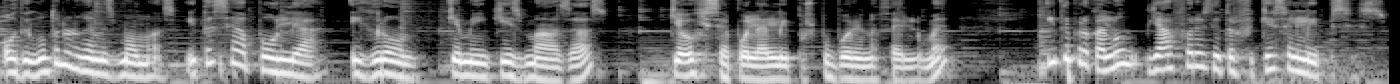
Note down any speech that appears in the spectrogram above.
οδηγούν τον οργανισμό μας είτε σε απώλεια υγρών και μυϊκής μάζας και όχι σε απώλεια λίπους που μπορεί να θέλουμε, είτε προκαλούν διάφορες διατροφικές ελλείψεις.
